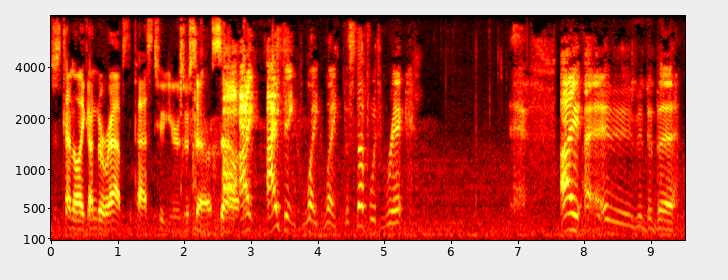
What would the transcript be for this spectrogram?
just kind of like under wraps the past two years or so. So uh, I I think like like the stuff with Rick, I, I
